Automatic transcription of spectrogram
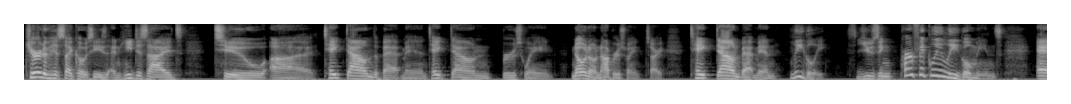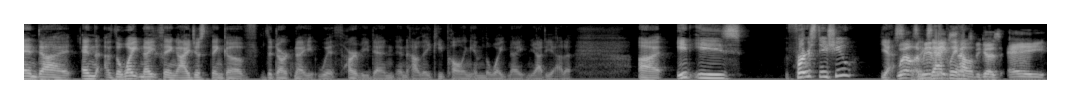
cured of his psychoses and he decides to uh, take down the Batman, take down Bruce Wayne. No, no, not Bruce Wayne. Sorry, take down Batman legally using perfectly legal means. And uh, and the White Knight thing, I just think of the Dark Knight with Harvey Dent and how they keep calling him the White Knight and yada yada. Uh, it is first issue. Yes, Well, I mean, exactly it makes how sense because a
